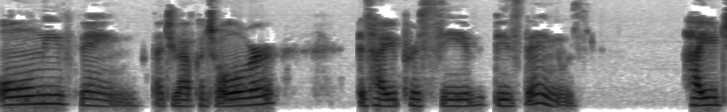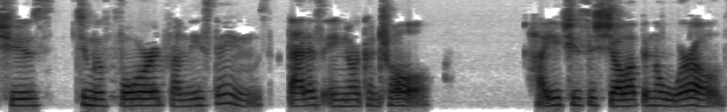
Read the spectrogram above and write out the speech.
only thing that you have control over is how you perceive these things, how you choose to move forward from these things. That is in your control. How you choose to show up in the world,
